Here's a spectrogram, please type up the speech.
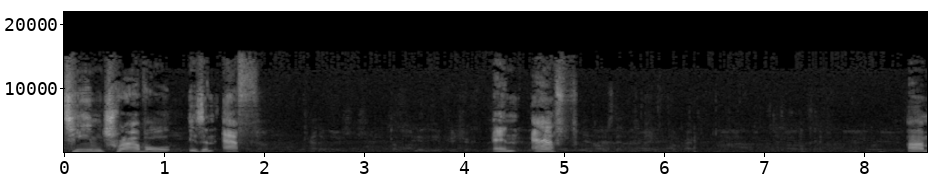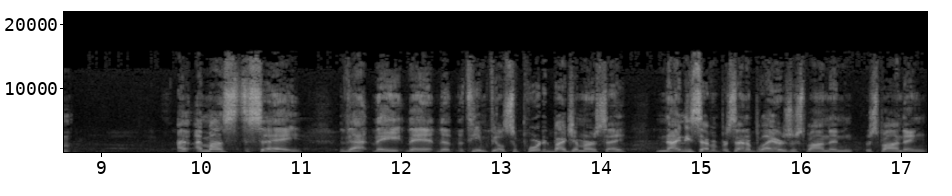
Team travel is an F. An F. Um, I, I must say that they, they that the team feels supported by Jim Irsay. Ninety-seven percent of players responding responding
